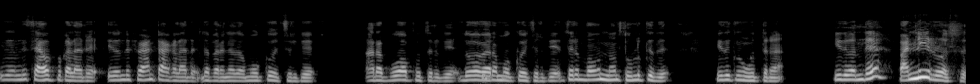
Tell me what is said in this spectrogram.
இது வந்து சிவப்பு கலரு இது வந்து ஃபேண்டா கலரு இதில் பாருங்க இதை மொக்கு வச்சிருக்கு. அரை பூவா பூத்துருக்கு. இதோ வேற மொக்கு வச்சிருக்கு. திரும்பவும் இன்னும் துளுக்குது. இதுக்கும் ஊத்துறேன். இது வந்து பன்னீர் ரோஸு.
